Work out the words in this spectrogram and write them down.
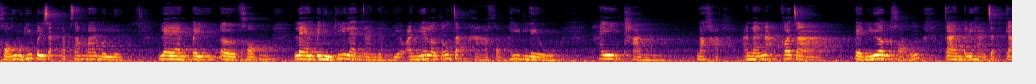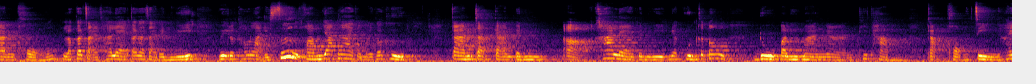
ของอยู่ที่บริษัทรับสร้างบ้านหมดเลย แรงไปเออของแรงไปอยู่ที่แรงงานอย่างเดียว อันนี้เราต้องจัดหาของให้เร็วให้ทันนะคะ อันนั้นอะก็จะ เป็นเรื่องของการบริหารจัดการของ แล้วก็จ่ายค่าแรงก็จะจ่ายเป็นวีควีคละเท่าไหร่ ซึ่งความยากง่ายของมันก็คือ การจัดการเป็นค่าแรงเป็นวีคเนี่ยคุณก็ต้องดูปริมาณงานที่ทำกับของจริงให้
